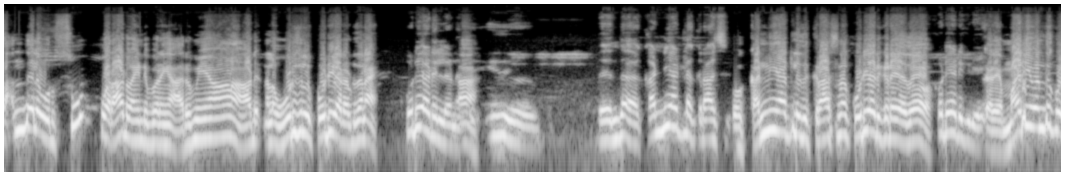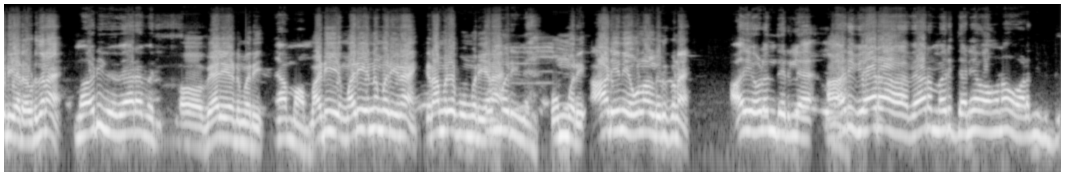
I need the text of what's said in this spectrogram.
சந்தையில ஒரு சூப்பர் ஆடு வாங்கிட்டு போறீங்க. அருமையான ஆடு. நல்ல ஒரிஜினல் கொடி ஆடு அப்படிதானே? கொடியாடு இல்லைண்ணா இது இந்த கன்னியாட்டுல கிராஸ் ஓ கன்னியாட்டுல இது கிராஸ்னா கொடியாடு கிடையாதோ? கொடியாடு கிடையாது. மடி வந்து கொடியாடு அப்படிதானே? மறுபடி வேற மாதிரி ஓ வேலையாடு மாதிரி ஆமா மடி மடி என்ன மாதிரிண்ணே கிடாமரியா பொம்மரியா? பொம்மரிண்ணே பொம்மரி. ஆடு இன்னும் எவ்வளவு நாள் இருக்குண்ணே அது எவ்வளவுன்னு தெரியல. மாதிரி வேற வேற மாதிரி தனியா வாங்கினா வளைஞ்சுக்கிட்டு.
